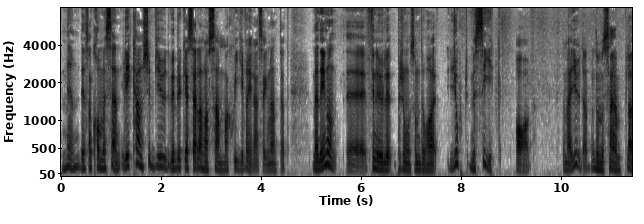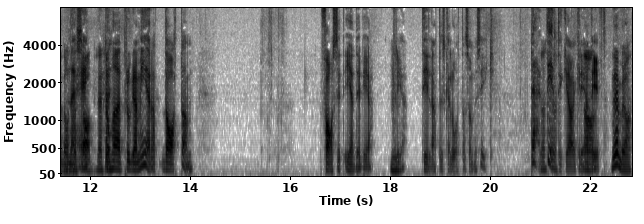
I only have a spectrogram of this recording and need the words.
Men det som kommer sen, vi kanske bjuder, vi brukar sällan ha samma skiva i det här segmentet. Men det är någon eh, finurlig person som då har gjort musik av de här ljuden. De har samplat Datasaab. Nej, de har programmerat datan. Facit EDB 3 Mm. Till att det ska låta som musik. Det, det Alltså. tycker jag är kreativt. Det är bra.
